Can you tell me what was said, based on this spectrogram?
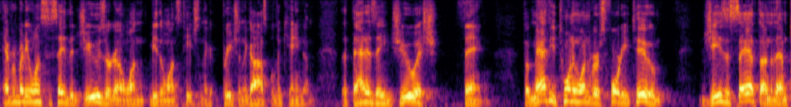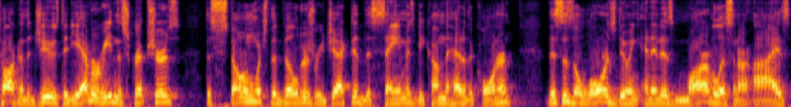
Everybody wants to say the Jews are going to be the ones teaching the, preaching the gospel of the kingdom, that that is a Jewish thing. But Matthew 21, verse 42, Jesus saith unto them, talking to the Jews, Did ye ever read in the scriptures, the stone which the builders rejected, the same has become the head of the corner? This is the Lord's doing, and it is marvelous in our eyes.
